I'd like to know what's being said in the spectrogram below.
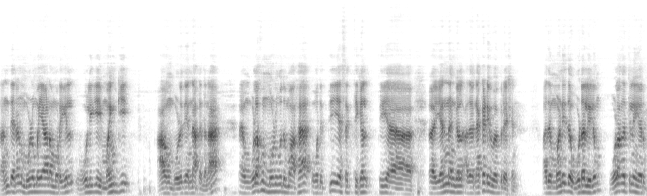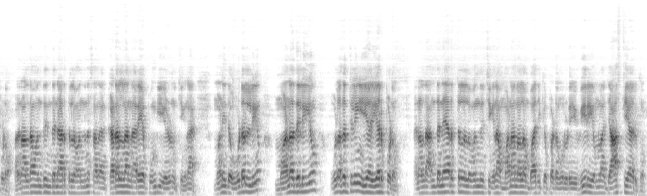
சந்திரன் முழுமையான முறையில் ஒளியை மங்கி ஆகும் பொழுது என்ன ஆகுதுன்னா உலகம் முழுவதுமாக ஒரு தீய சக்திகள் தீய எண்ணங்கள் அது நெகட்டிவ் வைப்ரேஷன் அது மனித உடலிலும் உலகத்திலும் ஏற்படும். அதனால தான் வந்து இந்த நேரத்தில் வந்து கடல்லாம் நிறைய பொங்கி எழுன்னு மனித உடல்லையும் மனதிலையும் உலகத்திலையும் ஏ- ஏற்படும். அதனால தான் அந்த நேரத்தில் வந்து வச்சிங்கன்னா மனநலம் பாதிக்கப்பட்டவங்களுடைய வீரியம்லாம் ஜாஸ்தியாக இருக்கும்.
